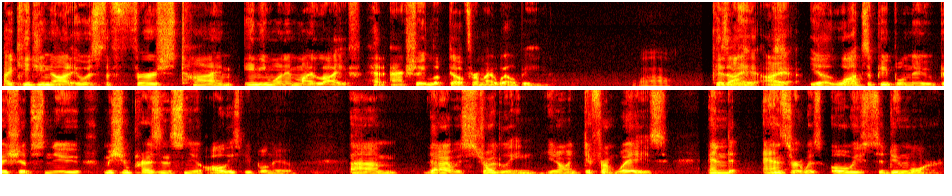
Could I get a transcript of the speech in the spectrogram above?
I kid you not, it was the first time anyone in my life had actually looked out for my well-being. Wow. Because I, I, yeah, lots of people knew, bishops knew, mission presidents knew, all these people knew um, that I was struggling, you know, in different ways. And the answer was always to do more.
